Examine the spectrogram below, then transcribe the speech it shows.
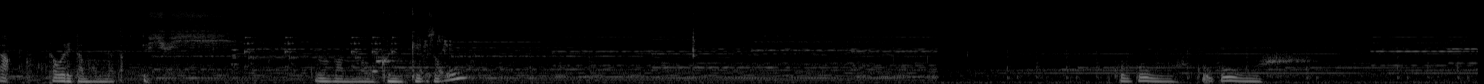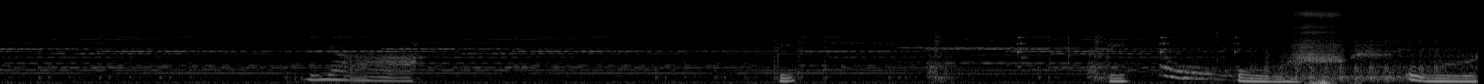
あ倒れたまんまだ。よしよし。このまんま奥に行けるぞ。ゴーゴーででおーおー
